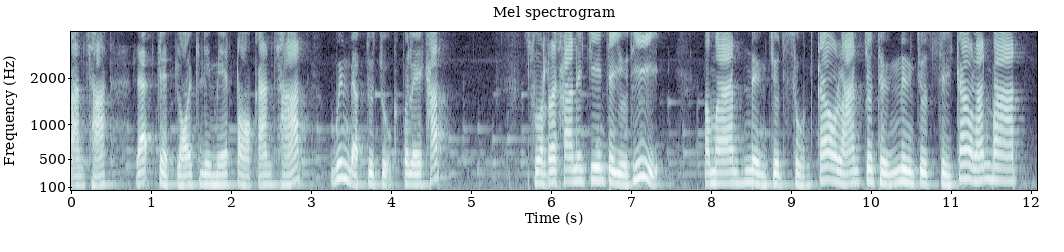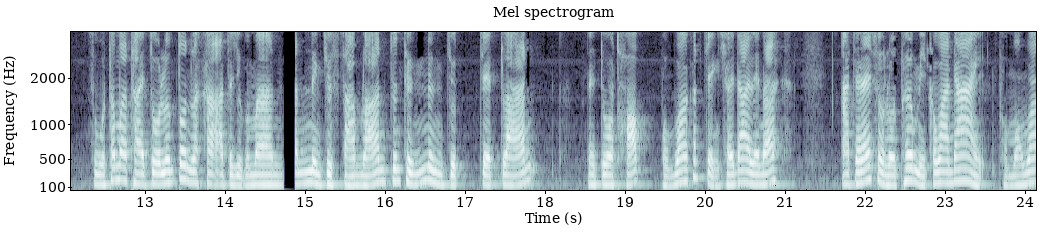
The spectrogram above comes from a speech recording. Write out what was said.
การชาร์จ และ 700 กิโลเมตรต่อการชาร์จ วิ่งแบบจุๆกันไปเลยครับ ส่วนราคาในจีนจะอยู่ที่ ประมาณ 1.09 ล้านจนถึง 1.49 ล้านบาท สมมติถ้ามาถ่ายตัวเริ่มต้นราคาอาจจะอยู่ประมาณ 1.3 ล้านจนถึง 1.7 ล้าน ในตัวท็อปผมว่าก็เจ๋งใช้ได้เลยนะ อาจจะได้ส่วนลดเพิ่มอีกก็ว่าได้ ผมมองว่า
